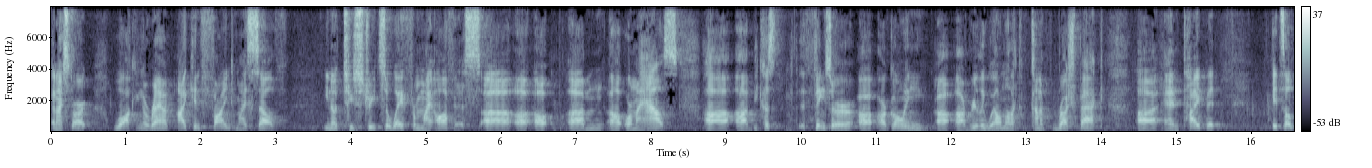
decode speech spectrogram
and I start walking around. I can find myself, you know, two streets away from my office uh, uh, uh, um, or my house. because things are, are going really well, and I kind of rush back and type it. It's a,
